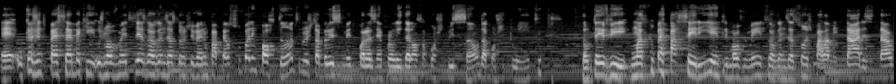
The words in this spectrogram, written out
é, o que a gente percebe é que os movimentos e as organizações tiveram um papel super importante no estabelecimento, por exemplo, ali da nossa Constituição, da Constituinte, então teve uma super parceria entre movimentos, organizações parlamentares e tal,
